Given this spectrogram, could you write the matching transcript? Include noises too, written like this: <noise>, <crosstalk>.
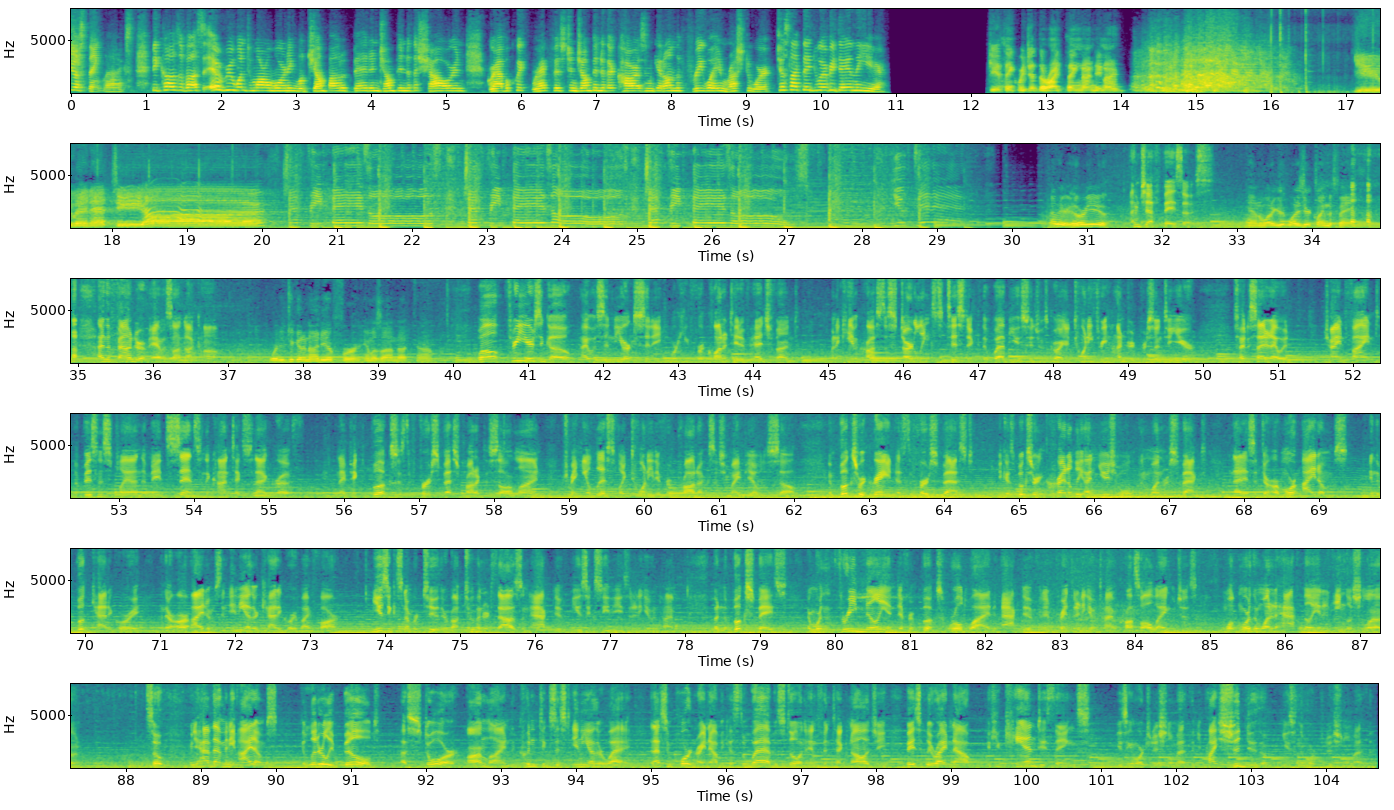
Just think, Max. Because of us, everyone tomorrow morning will jump out of bed and jump into the shower and grab a quick breakfast and jump into their cars and get on the freeway and rush to work, just like they do every day in the year. Do you think we did the right thing, 99? <laughs> UNFTR. I'm Jeff Bezos. And what, are your, what is your claim to fame? <laughs> I'm the founder of Amazon.com. Where did you get an idea for Amazon.com? Well, three years ago, I was in New York City working for a quantitative hedge fund when I came across the startling statistic that web usage was growing at 2,300% a year. So I decided I would try and find a business plan that made sense in the context of that growth. And I picked books as the first best product to sell online, which making a list of like 20 different products that you might be able to sell. And books were great as the first best because books are incredibly unusual in one respect, and that is that there are more items in the book category than there are items in any other category by far. Music is number two. There are about 200,000 active music CDs at any given time. But in the book space, there are more than 3 million different books worldwide active and in print at any given time across all languages. Mo- More than 1.5 million in English alone. So when you have that many items, you can literally build a store online that couldn't exist any other way. And that's important right now because the web is still an infant technology. Basically, right now, if you can do things using a more traditional method, you probably should do them using the more traditional method.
